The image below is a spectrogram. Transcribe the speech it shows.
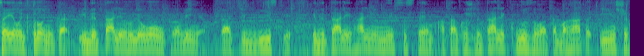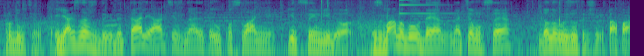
Це електроніка, і деталі рульового управління та підвіски, і деталі гальмівних систем, а також деталі кузова та багато інших продуктів. Як завжди, деталі акції знайдете у посланні під цим відео. З вами був Ден. На цьому все. До нових зустрічей, Па-па!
